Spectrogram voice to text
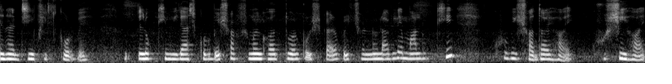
এনার্জি ফিল করবে। লক্ষ্মী বিরাজ করবে। সবসময় ঘর দুয়ার পরিষ্কার পরিচ্ছন্ন লাগলে মা লক্ষ্মী খুবই সদয় হয়, খুশি হয়।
